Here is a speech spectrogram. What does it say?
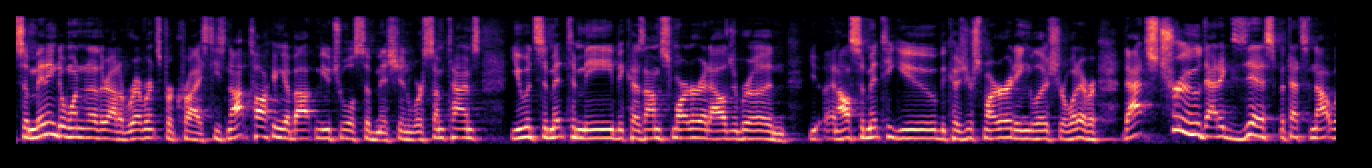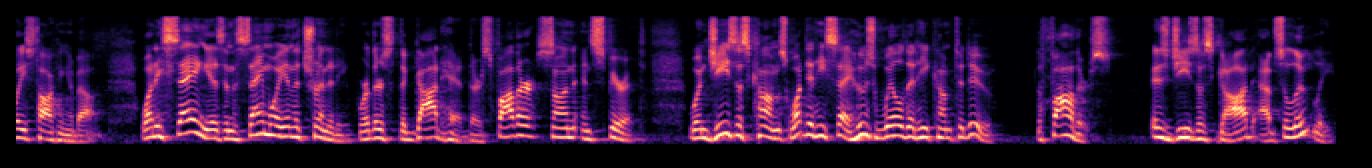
submitting to one another out of reverence for Christ, he's not talking about mutual submission, where sometimes you would submit to me because I'm smarter at algebra and, and I'll submit to you because you're smarter at English or whatever. That's true, that exists, but that's not what he's talking about. What he's saying is, in the same way in the Trinity, where there's the Godhead, there's Father, Son, and Spirit. When Jesus comes, what did he say? Whose will did he come to do? The Father's. Is Jesus God? Absolutely.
